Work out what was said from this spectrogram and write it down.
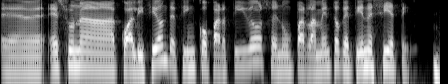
Eh, es una coalición de cinco partidos en un parlamento que tiene siete.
